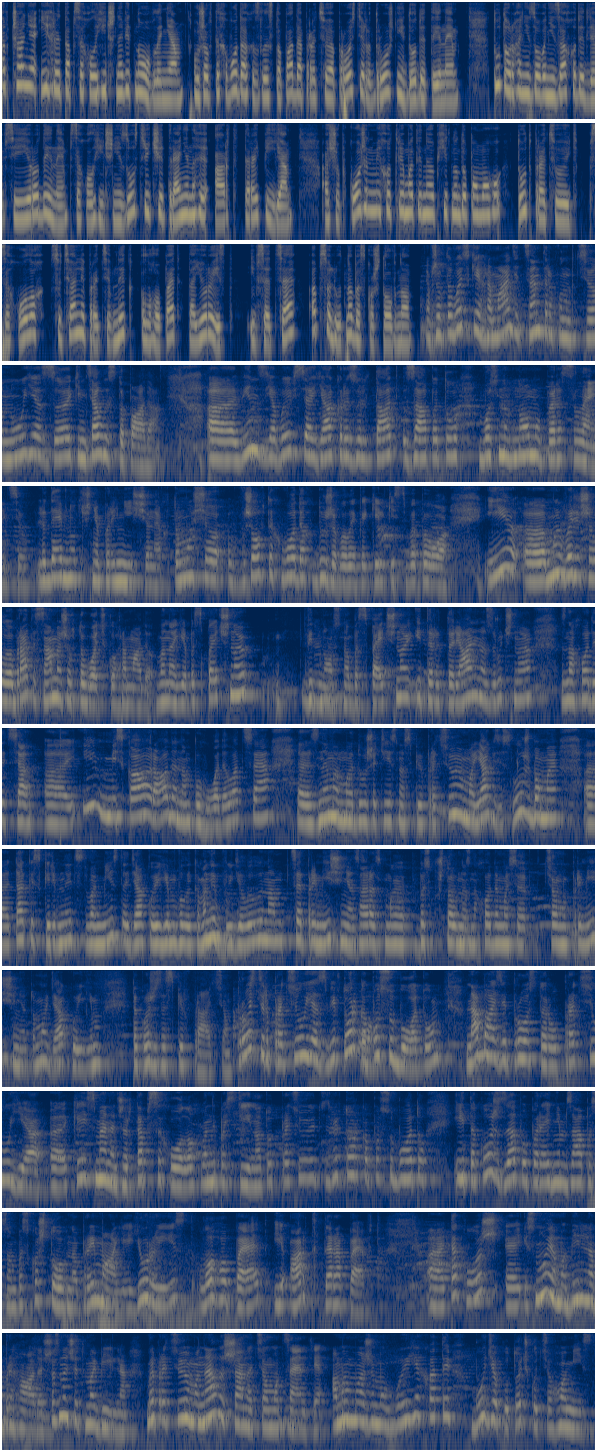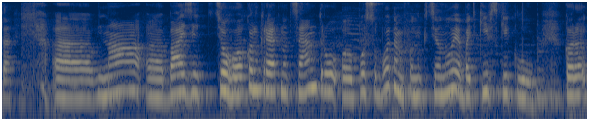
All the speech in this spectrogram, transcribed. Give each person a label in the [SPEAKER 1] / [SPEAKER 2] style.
[SPEAKER 1] Навчання, ігри та психологічне відновлення. У жовтих водах з листопада працює простір дружній до дитини. Тут організовані заходи для всієї родини, психологічні зустрічі, тренінги, арт-терапія. А щоб кожен міг отримати необхідну допомогу, тут працюють психолог, соціальний працівник, логопед та юрист. І все це абсолютно безкоштовно.
[SPEAKER 2] В Жовтоводській громаді центр функціонує з кінця листопада. Е, Він з'явився як результат запиту в основному переселенців, людей внутрішньопереміщених, тому що в жовтих водах дуже велика кількість ВПО. І е, ми вирішили обрати саме Жовтоводську громаду. Вона є безпечною. Відносно безпечною і територіально зручною знаходиться. Е, І міська рада нам погодила це. Е, З ними ми дуже тісно співпрацюємо, як зі службами, е, так і з керівництвом міста. Дякую їм велике. Вони виділили нам це приміщення. Зараз ми безкоштовно знаходимося в цьому приміщенні, тому дякую їм також за співпрацю. Простір працює з вівторка по суботу. На базі простору працює кейс-менеджер та психолог. Вони постійно тут працюють з вівторка по суботу. І також за попереднім записом безкоштовно приймає юрист, логопед і арт-терапевт. Е, Також е, існує мобільна бригада. Що значить мобільна? Ми працюємо не лише на цьому центрі, а ми можемо виїхати будь-яку точку цього міста. Е, На базі цього конкретно центру по суботам функціонує батьківський клуб,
